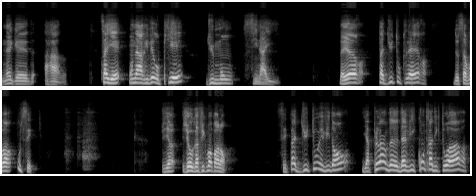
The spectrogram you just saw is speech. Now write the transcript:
Ça y est, on est arrivé au pied du mont Sinaï. D'ailleurs, pas du tout clair de savoir où c'est. Je veux dire, géographiquement parlant. C'est pas du tout évident. Il y a plein d'avis contradictoires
